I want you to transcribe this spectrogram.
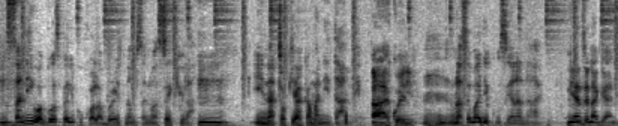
msanii wa gospel kucollaborate na msanii wa secular. Mm. inatokea kama ni dhambi. Ah kweli. Mm unasemaje kuhusiana na hayo nianze na gani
